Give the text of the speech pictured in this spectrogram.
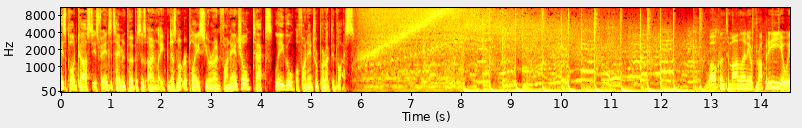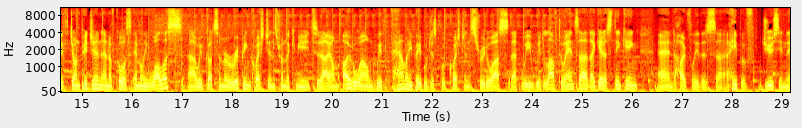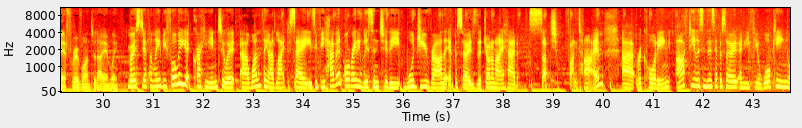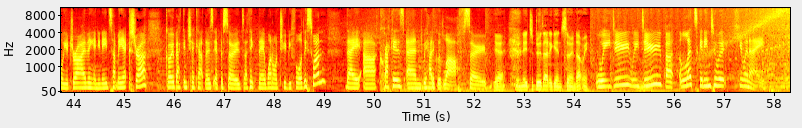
This podcast is for entertainment purposes only and does not replace your own financial, tax, legal, or financial product advice. Welcome to My Millennial Property. You're with John Pidgeon and, of course, Emily Wallace. Uh, we've got some ripping questions from the community today. I'm overwhelmed with how many people just put questions through to us that we would love to answer. They get us thinking, and hopefully, there's uh, a heap of juice in there for everyone today, Emily. Most definitely. Before we get cracking into it, uh, one thing I'd like to say is if you haven't already listened to the Would You Rather episodes that John and I had such fun time uh, recording, after you listen to this episode and if you're walking or you're driving and you need something extra, go back and check out those episodes. I think they're one or two before this one. They are crackers and we had a good laugh. So, Yeah, we need to do that again soon, don't we? we do, we do, but let's get into it. Q&A.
